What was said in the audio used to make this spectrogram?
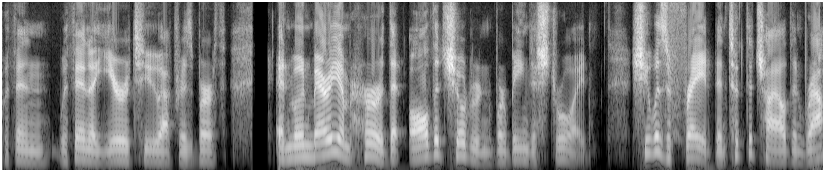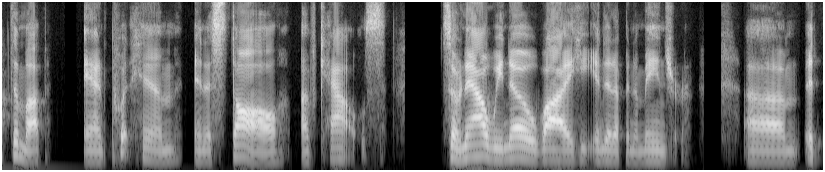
within within a year or two after his birth. And when Miriam heard that all the children were being destroyed, she was afraid and took the child and wrapped him up and put him in a stall of cows. So now we know why he ended up in a manger. Um, it,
